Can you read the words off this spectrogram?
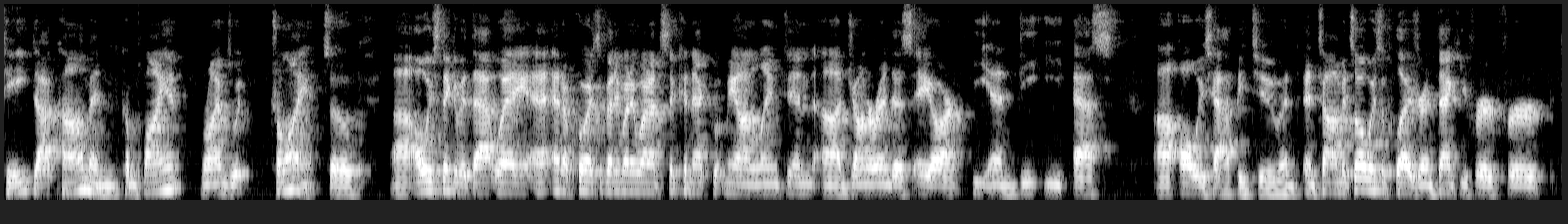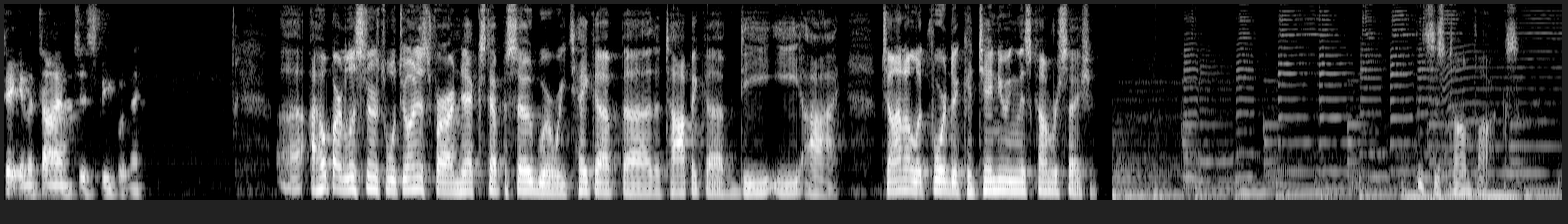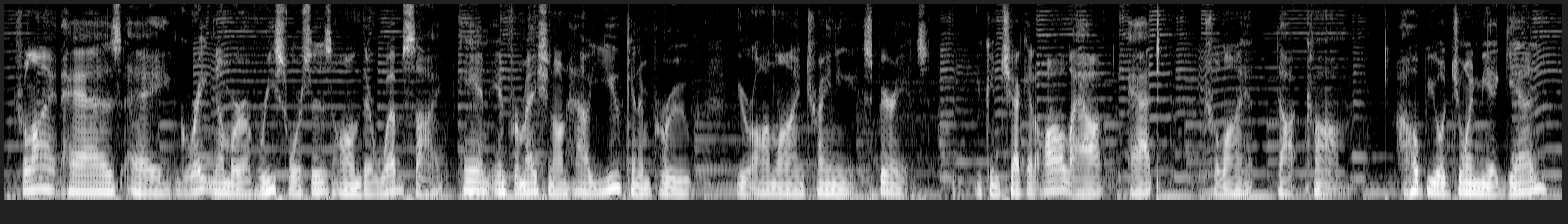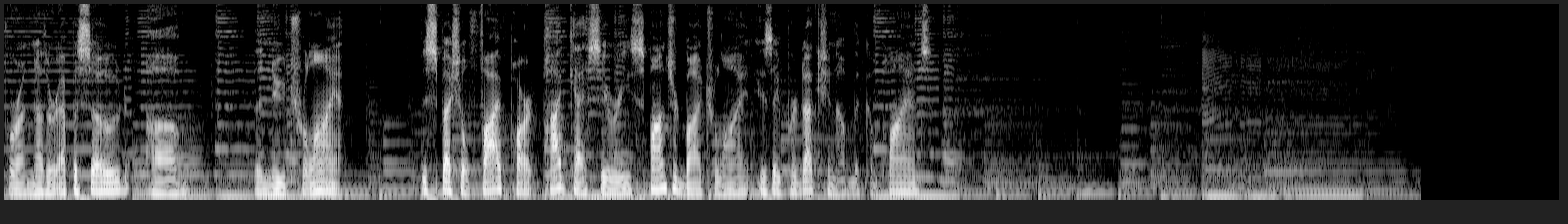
com, and compliant rhymes with Traliant. So uh, always think of it that way. And, and, of course, if anybody wants to connect with me on LinkedIn, uh, John Arendes, A R E N D E S, uh, always happy to. And, and Tom, it's always a pleasure. And thank you for, for taking the time to speak with me. Uh, I hope our listeners will join us for our next episode where we take up uh, the topic of DEI. John, I look forward to continuing this conversation. This is Tom Fox. Traliant has a great number of resources on their website and information on how you can improve your online training experience. You can check it all out at Traliant.com. I hope you'll join me again for another episode of The New Traliant. This special five part podcast series, sponsored by Traliant, is a production of the Compliance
